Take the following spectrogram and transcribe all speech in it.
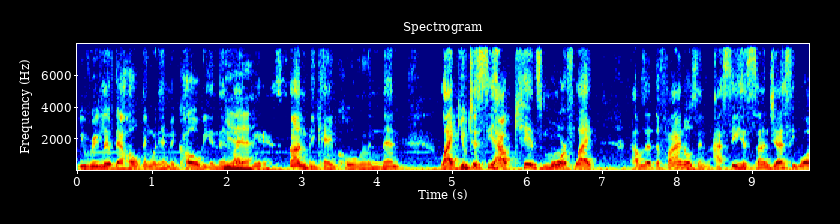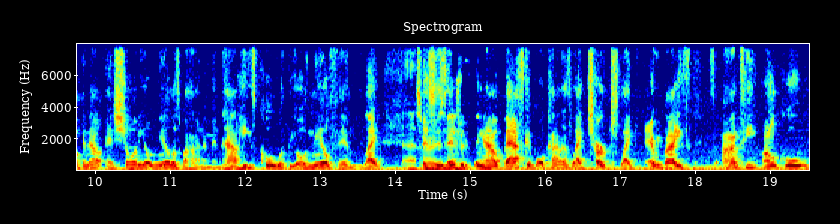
we relived that whole thing with him and Kobe. And then Yeah. like me and his son became cool, and then like you just see how kids morph. Like I was at the finals and I see his son Jesse walking out, and Shaunie O'Neal is behind him, and how he's cool with the O'Neal family. Like That's it's just interesting how basketball kind of is like church. Like everybody's auntie, uncle,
